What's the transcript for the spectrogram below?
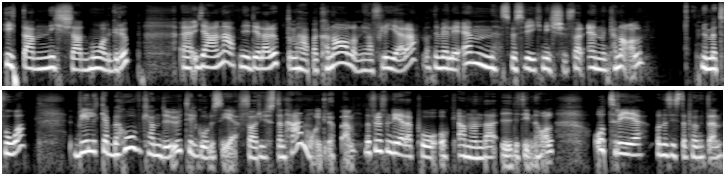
Hitta en nischad målgrupp. Eh, gärna att ni delar upp de här per kanal om ni har flera. Att ni väljer en specifik nisch för en kanal. Nummer två, vilka behov kan du tillgodose för just den här målgruppen? Det får du fundera på och använda i ditt innehåll. Och tre, och den sista punkten,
